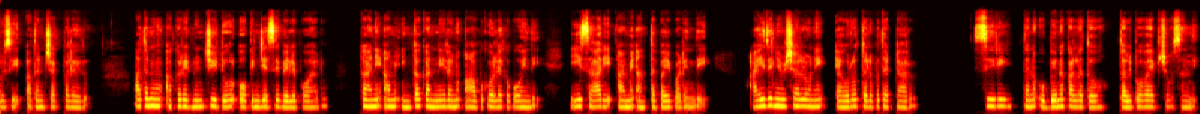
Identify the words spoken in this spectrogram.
చూసి అతను చెప్పలేదు. అతను అక్కడి నుంచి డోర్ ఓపెన్ చేసి వెళ్ళిపోయాడు. కానీ ఆమె ఇంకా కన్నీళ్ళను ఆపుకోలేకపోయింది. ఈసారి ఆమె అంత భయపడింది. ఐదు నిమిషాల్లోనే ఎవరో తలుపు తట్టారు. సిరి తన ఉబ్బిన కళ్ళతో తలుపు వైపు చూసింది.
